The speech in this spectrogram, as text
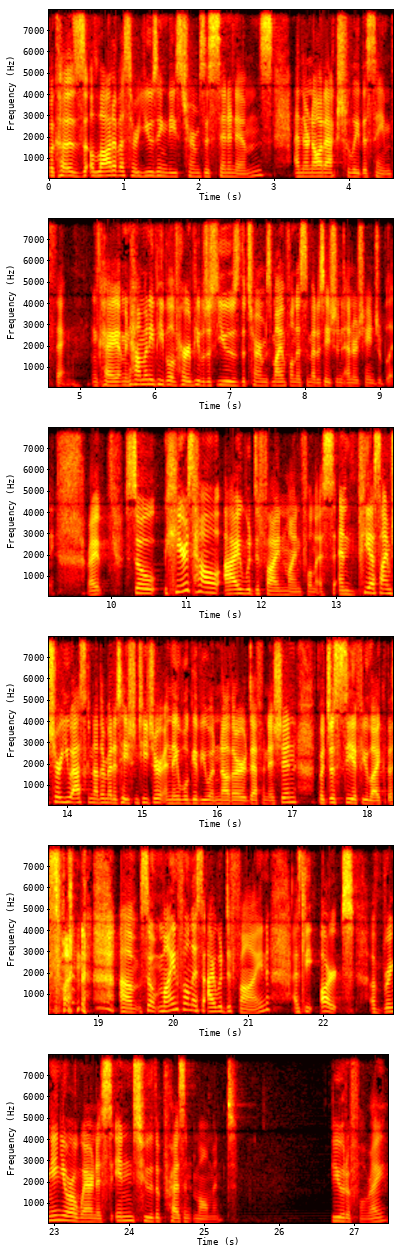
because a lot of us are using these terms as synonyms, and they're not actually the same thing. Okay? I mean, how many people have heard people just use the terms mindfulness and meditation interchangeably, right? So here's how I would define mindfulness. And P.S., I'm sure you ask another meditation teacher and they will give you another definition, but just see if you like this one. um, so, mindfulness I would define as the art of bringing your awareness into the present moment. Beautiful, right?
